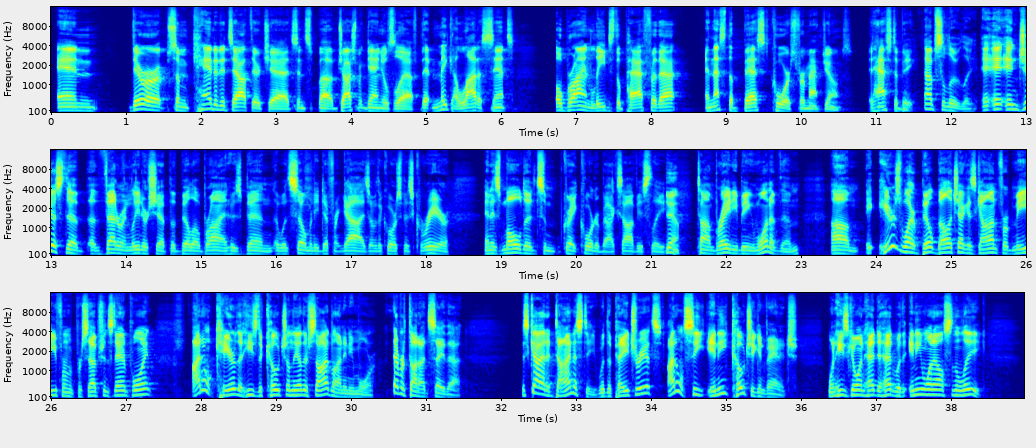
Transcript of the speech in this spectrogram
And there are some candidates out there, Chad, since uh, Josh McDaniels left, that make a lot of sense. O'Brien leads the path for that, and that's the best course for Mac Jones. It has to be. Absolutely. And, and just the uh, veteran leadership of Bill O'Brien, who's been with so many different guys over the course of his career and has molded some great quarterbacks, obviously. Yeah. Tom Brady being one of them. Um, here's where Bill Belichick has gone for me from a perception standpoint. I don't care that he's the coach on the other sideline anymore. Never thought I'd say that. This guy had a dynasty with the Patriots. I don't see any coaching advantage when he's going head to head with anyone else in the league.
